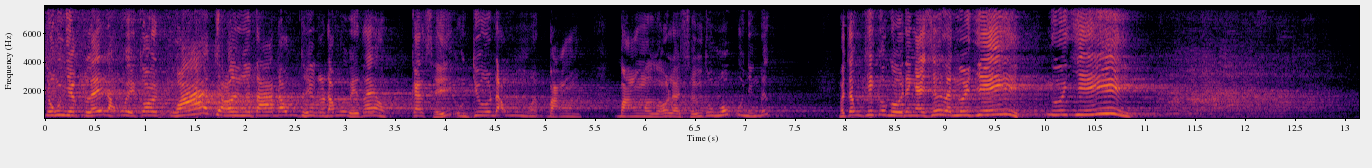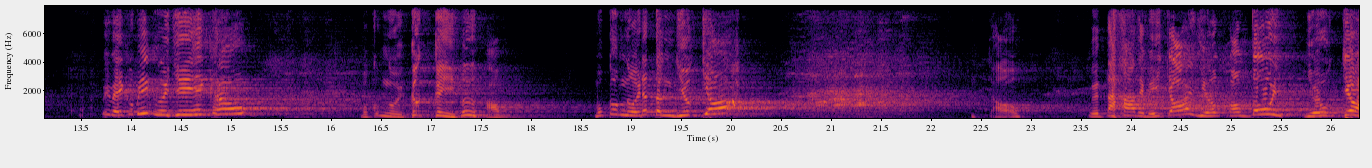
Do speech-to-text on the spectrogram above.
Chủ nhật lễ lộc quý vị coi, quá trời người ta đông thiệt là đông, quý vị thấy không? Ca sĩ còn chưa đông mà bằng bằng mà gọi là sự thu hút của những đức. Mà trong khi có người này, ngày xưa là người gì? Người gì? Quý vị có biết người gì hay không? Một con người cực kỳ hư hỏng. Một con người đã từng vượt chó. Trời người ta thì bị chó vượt, còn tôi vượt chó.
